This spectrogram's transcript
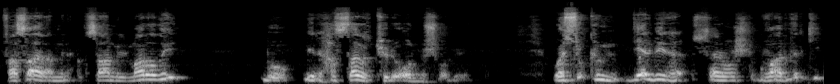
Fasara min aksamil maradı bu bir hastalık türü olmuş oluyor. Ve sukun diğer bir sarhoşluk vardır ki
